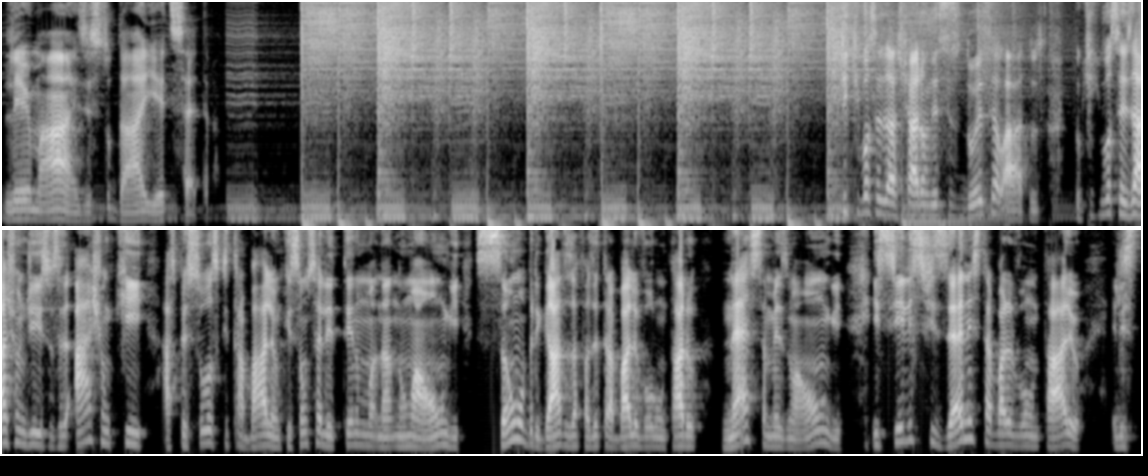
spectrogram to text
ler mais, estudar e etc. O que, que vocês acharam desses dois relatos? O que, que vocês acham disso? Vocês acham que as pessoas que trabalham, que são CLT numa, numa ONG, são obrigadas a fazer trabalho voluntário nessa mesma ONG? E se eles fizerem esse trabalho voluntário, eles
